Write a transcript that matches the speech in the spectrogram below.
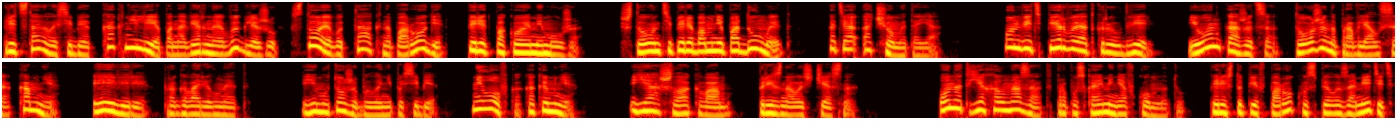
представила себе, как нелепо, наверное, выгляжу, стоя вот так на пороге перед покоями мужа. Что он теперь обо мне подумает? Хотя о чем это я? Он ведь первый открыл дверь, и он, кажется, тоже направлялся ко мне. «Эйвери», — проговорил Нед. Ему тоже было не по себе. Неловко, как и мне. «Я шла к вам», — призналась честно. Он отъехал назад, пропуская меня в комнату. Переступив порог, успела заметить,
